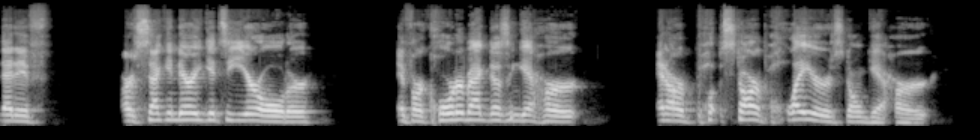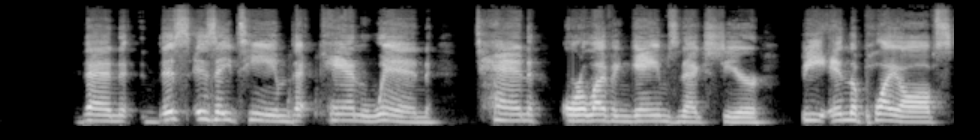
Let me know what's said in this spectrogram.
that if our secondary gets a year older, if our quarterback doesn't get hurt and our p- star players don't get hurt, then this is a team that can win 10 or 11 games next year, be in the playoffs,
